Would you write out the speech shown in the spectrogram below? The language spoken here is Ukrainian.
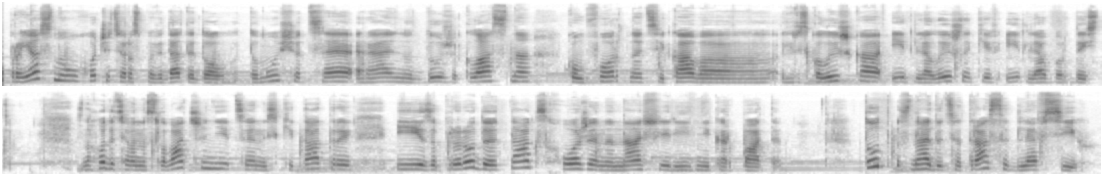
Про ясну хочеться розповідати довго, тому що це реально дуже класна, комфортна, цікава гірськолижка і для лижників, і для бордистів. Знаходиться вона в Словаччині, це низькі татри, і за природою так схоже на наші рідні Карпати. Тут знайдуться траси для всіх.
